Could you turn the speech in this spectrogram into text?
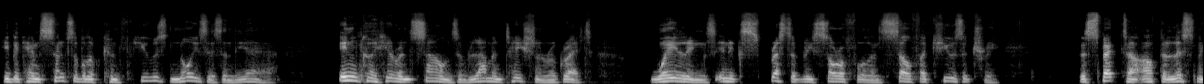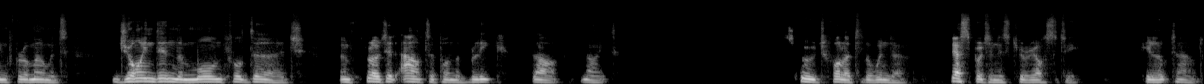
he became sensible of confused noises in the air, incoherent sounds of lamentation and regret, wailings inexpressibly sorrowful and self accusatory. The spectre, after listening for a moment, joined in the mournful dirge and floated out upon the bleak, dark night. Scrooge followed to the window, desperate in his curiosity. He looked out.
